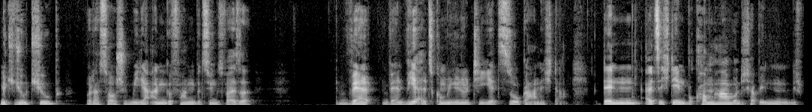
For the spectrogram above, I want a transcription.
mit YouTube oder Social Media angefangen, beziehungsweise wär, wären wir als Community jetzt so gar nicht da. Denn als ich den bekommen habe und ich habe ihn, ich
